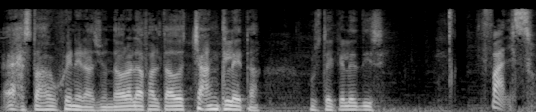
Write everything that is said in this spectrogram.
a esta generación de ahora le ha faltado chancleta. ¿Usted qué les dice? Falso.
